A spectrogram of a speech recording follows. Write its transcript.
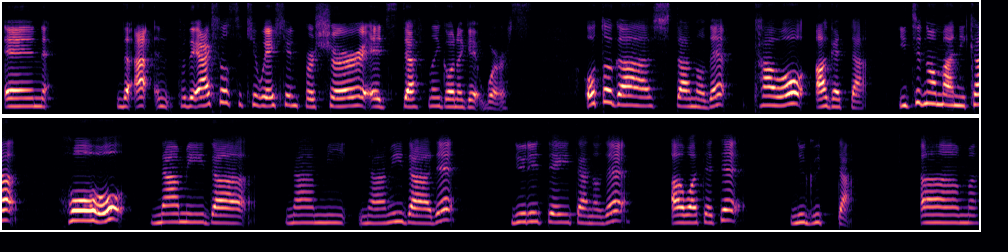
And the for the actual situation for sure, it's definitely going to get worse. Oto ga shita no de kao ageta. Itsu no mani ka 頬を涙涙涙で濡れていたので慌てて拭った。Um,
